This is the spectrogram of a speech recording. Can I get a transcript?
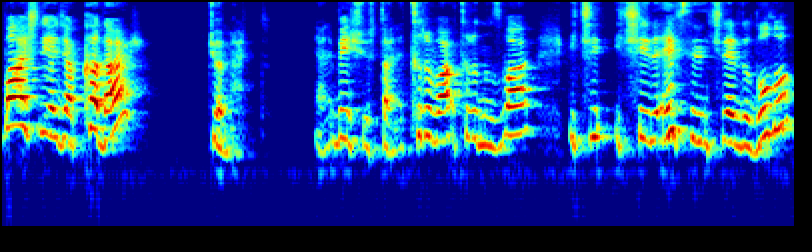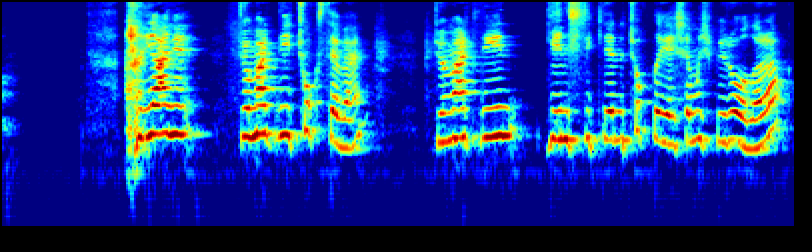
bağışlayacak kadar cömert. Yani 500 tane tırı var, tırınız var. İçi, içi, hepsinin içleri de dolu. yani cömertliği çok seven, cömertliğin genişliklerini çok da yaşamış biri olarak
